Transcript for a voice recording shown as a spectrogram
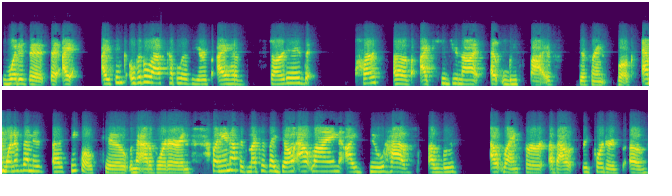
what is it that I, I think over the last couple of years, I have started parts of, I kid you not, at least five different books. And one of them is a sequel to Oona Out of Order. And funny enough, as much as I don't outline, I do have a loose outline for about three quarters of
